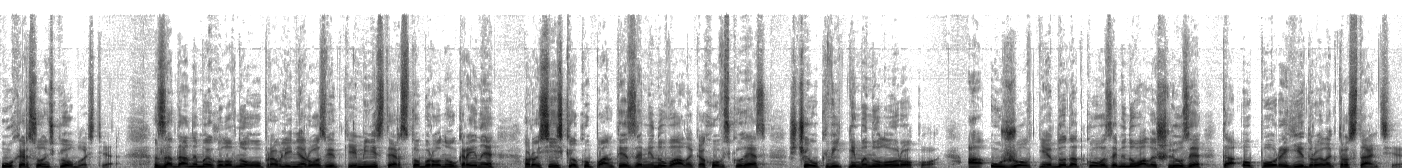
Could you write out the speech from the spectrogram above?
у Херсонській області. За даними головного управління розвідки Міністерства оборони України, російські окупанти замінували Каховську ГЕС ще у квітні минулого року. А у жовтні додатково замінували шлюзи та опори гідроелектростанції.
